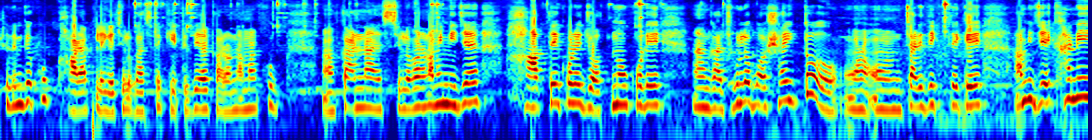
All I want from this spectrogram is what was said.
সেদিনকে খুব খারাপ লেগেছিল গাছটা কেটে দেওয়ার কারণে আমার খুব কান্না এসেছিল। কারণ আমি নিজে হাতে করে যত্ন করে গাছগুলো বসাই তো চারিদিক থেকে। আমি যেখানেই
